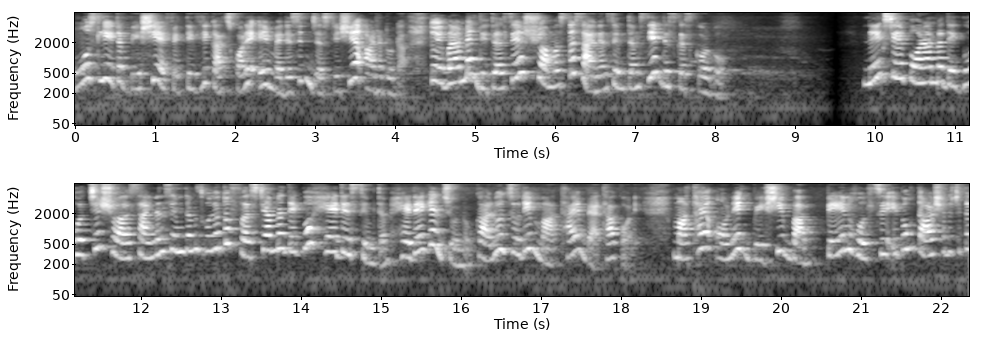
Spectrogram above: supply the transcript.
মোস্টলি এটা বেশি এফেক্টিভলি কাজ করে এই মেডিসিন জাস্টিসিয়া আডাটোটা তো এবার আমরা ডিটেলসে সমস্ত সাইন অ্যান্ড সিমটমস নিয়ে ডিসকাস করব। নেক্সট এরপর আমরা দেখব হচ্ছে সাইন অ্যান্ড সিমটমসগুলো তো ফার্স্টে আমরা দেখব হেডের সিমটম হেডেকের জন্য কারোর যদি মাথায় ব্যথা করে। মাথায় অনেক বেশি বা পেন হচ্ছে এবং তার সাথে সাথে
